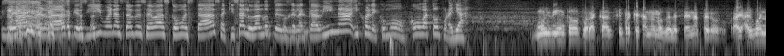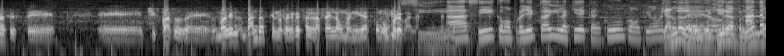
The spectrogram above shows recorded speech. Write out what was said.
Sí, ¿verdad que sí? Buenas tardes, Sebas, ¿cómo estás? Aquí saludándote desde la cabina. Híjole, ¿cómo, cómo va todo por allá? Muy bien, todo por acá, siempre quejándonos de la escena, pero hay, hay buenas este eh, chispazos, de, más bien bandas que nos regresan la fe en la humanidad como hombre bala. Ah, sí, como Proyecto Águila aquí de Cancún, como Kilómetro Que anda de, gira, anda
